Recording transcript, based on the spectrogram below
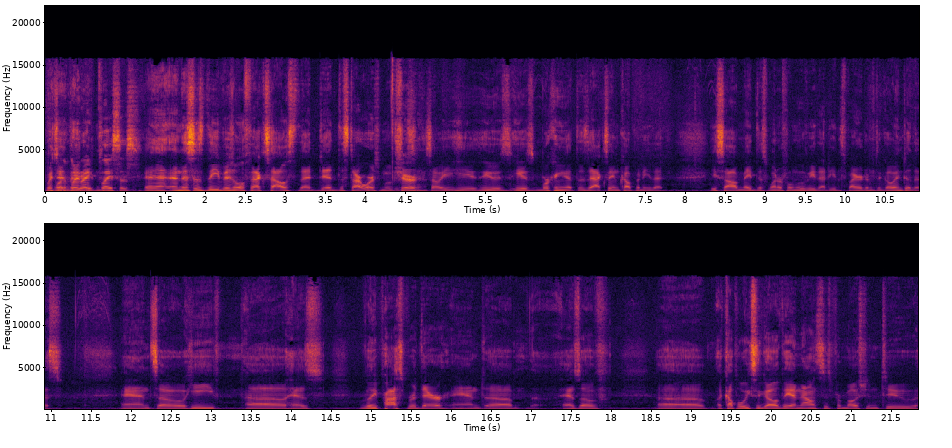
Which one is, of the great places. And, and, this is the visual effects house that did the Star Wars movies. Sure. So he, he, he was he was working at the exact same company that he saw made this wonderful movie that inspired him to go into this. And so he uh, has really prospered there. And uh, as of uh, a couple weeks ago, they announced his promotion to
